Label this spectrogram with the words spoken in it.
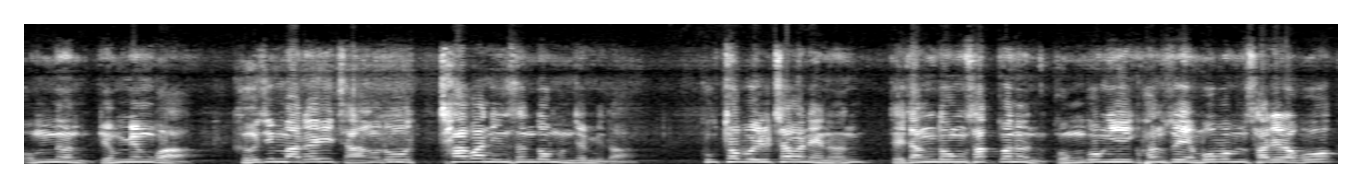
없는 변명과 거짓말의 장으로 차관 인선도 문제입니다. 국토부 1차관에는 대장동 사건은 공공이익 환수의 모범 사례라고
